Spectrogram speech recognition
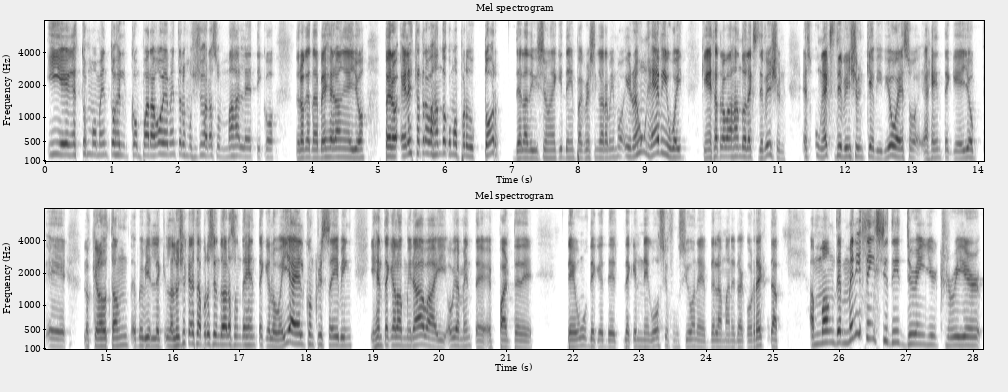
y en estos momentos, el comparado, obviamente los muchachos ahora son más atléticos de lo que tal vez eran ellos, pero él está trabajando como productor de la División X de Impact Wrestling ahora mismo. Y no es un heavyweight quien está trabajando el X Division, es un X Division que vivió eso, gente que ellos, eh, los que lo están, las luchas que él está produciendo ahora son de gente que lo veía él con Chris Sabin y gente que lo admiraba y obviamente es parte de de, de, de, de que el negocio funcione de la manera correcta. Among the many things you did during your career,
